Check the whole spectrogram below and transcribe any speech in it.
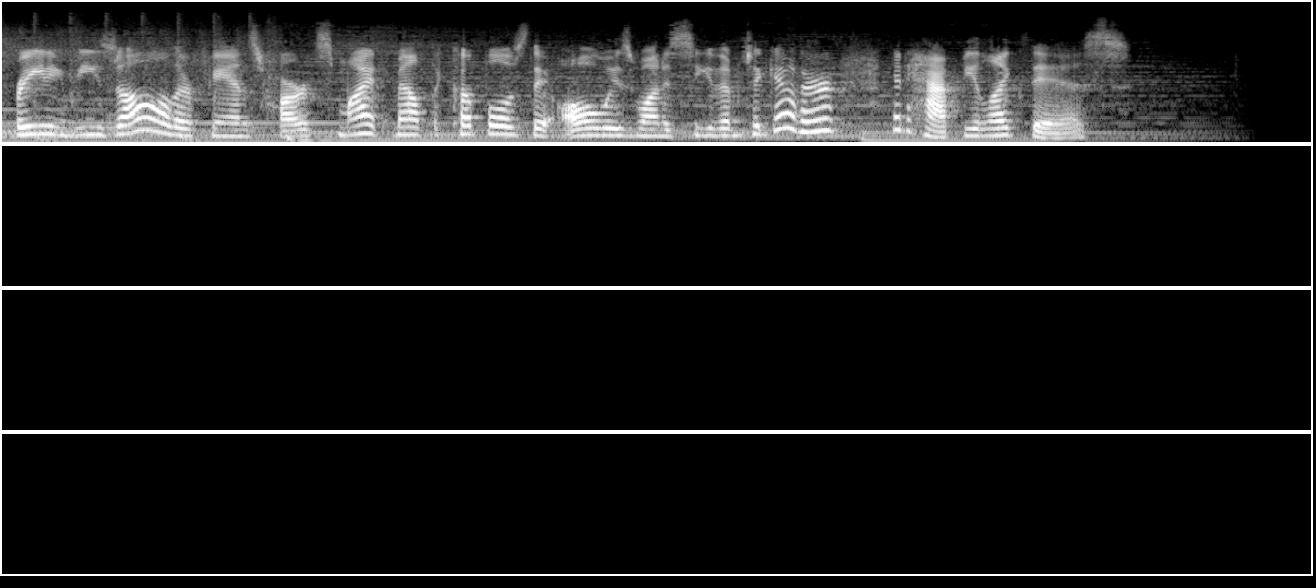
Reading these all, their fans' hearts might melt the couple as they always want to see them together and happy like this.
